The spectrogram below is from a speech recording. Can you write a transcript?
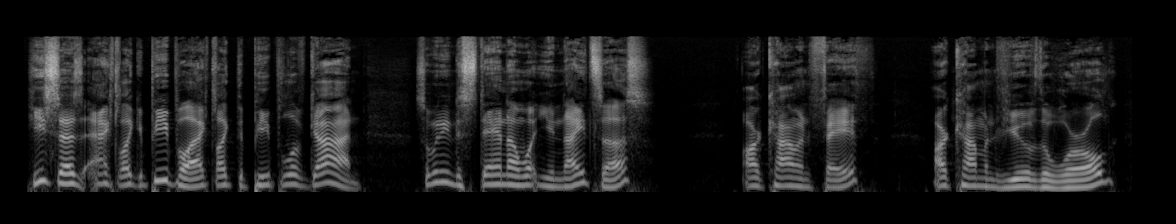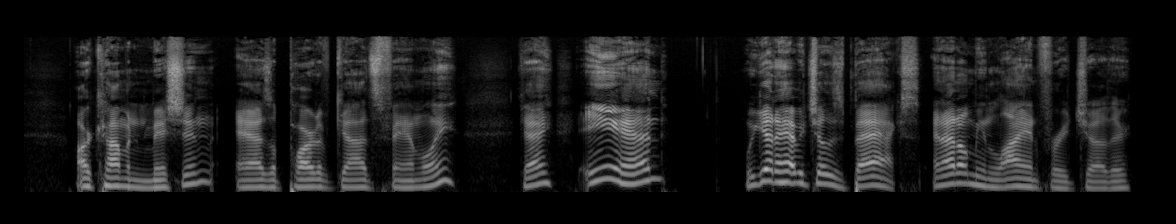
He says, act like a people, act like the people of God. So we need to stand on what unites us our common faith, our common view of the world, our common mission as a part of God's family. Okay? And we got to have each other's backs. And I don't mean lying for each other.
